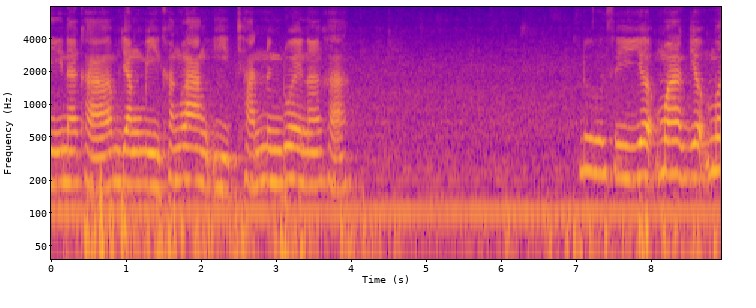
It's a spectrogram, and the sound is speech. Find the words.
นี้นะคะ ยังมีข้างล่างอีกชั้นหนึ่งด้วยนะคะ ดูสิเยอะมากเยอะม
